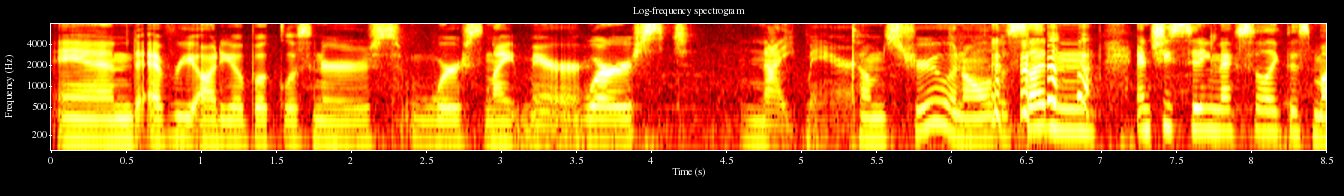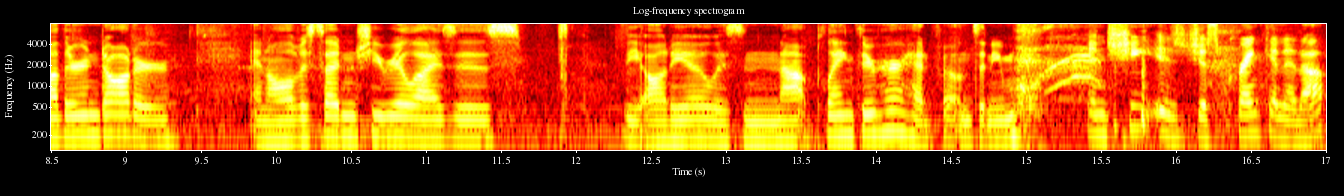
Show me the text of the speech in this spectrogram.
And every audiobook listener's worst nightmare worst nightmare. comes true and all of a sudden and she's sitting next to like this mother and daughter and all of a sudden she realizes the audio is not playing through her headphones anymore. and she is just cranking it up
